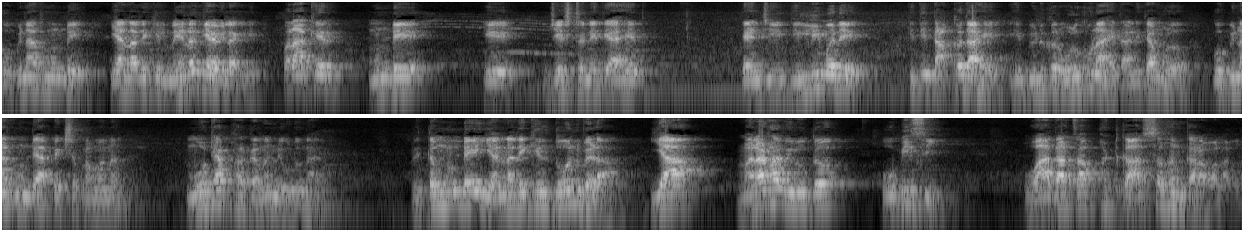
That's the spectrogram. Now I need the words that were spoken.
गोपीनाथ मुंडे यांना देखील मेहनत घ्यावी लागली. पण अखेर मुंडे हे ज्येष्ठ नेते आहेत. त्यांची दिल्लीमध्ये किती ताकद आहे हे बिडकर ओळखून आहेत आणि त्यामुळं गोपीनाथ मुंडे अपेक्षेप्रमाणे मोठ्या फरकानं निवडून आले. प्रीतम मुंडे यांना देखील दोन वेळा या मराठा विरुद्ध ओबीसी वादाचा फटका सहन करावा लागला.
